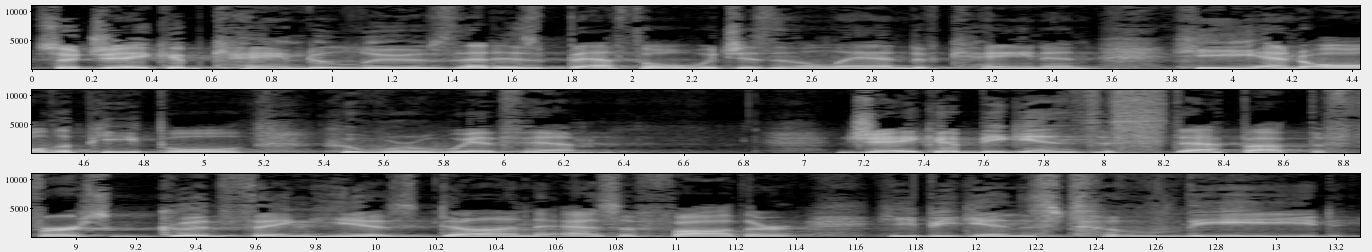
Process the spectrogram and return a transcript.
So Jacob came to Luz, that is Bethel, which is in the land of Canaan, he and all the people who were with him. Jacob begins to step up. The first good thing he has done as a father, he begins to lead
